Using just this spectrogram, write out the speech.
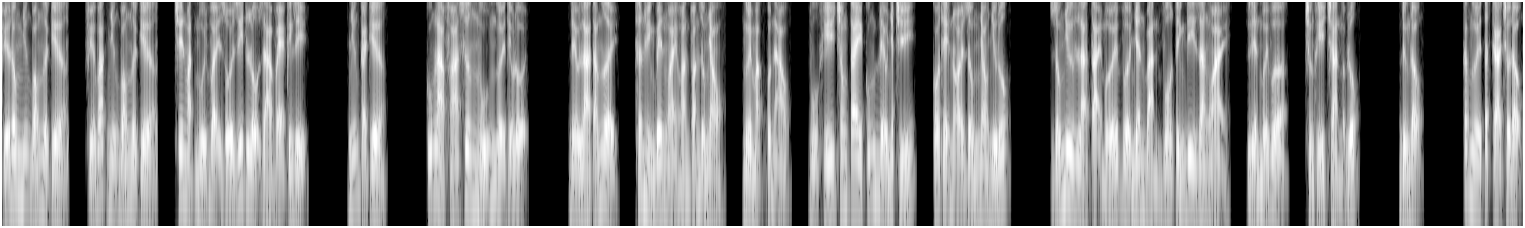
Phía đông những bóng người kia, phía bắc những bóng người kia, trên mặt mũi vậy rối rít lộ ra vẻ kinh dị. Những cái kia, cũng là phá xương ngủ người tiểu đội. Đều là tám người, thân hình bên ngoài hoàn toàn giống nhau người mặc quần áo, vũ khí trong tay cũng đều nhất trí, có thể nói giống nhau như lúc. Giống như là tại mới vừa nhân bản vô tính đi ra ngoài, liền mới vừa, chứng khí tràn ngập lúc. Đừng động. Các ngươi tất cả chớ động.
